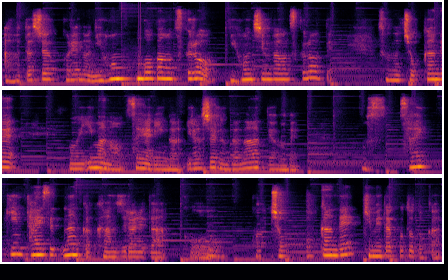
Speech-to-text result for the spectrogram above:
あ私はこれの日本語版を作ろう日本人版を作ろうってその直感で今のさやりんがいらっしゃるんだなっていうので最近大切なんか感じられたこう、うん。この直感で決めたこととか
